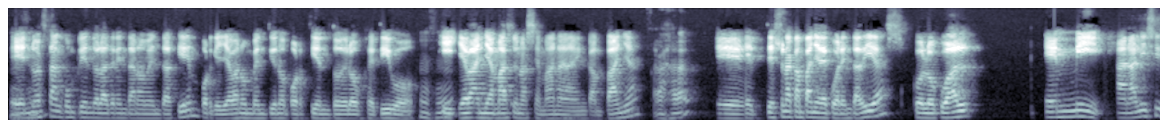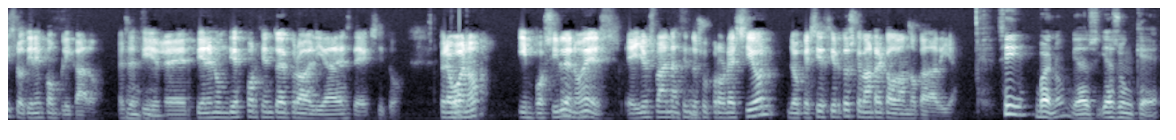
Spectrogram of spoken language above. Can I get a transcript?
Eh, no están cumpliendo la 30-90-100 porque llevan un 21% del objetivo y llevan ya más de una semana en campaña. Eh, es una campaña de 40 días, con lo cual en mi análisis lo tienen complicado. Es decir, tienen un 10% de probabilidades de éxito. Pero bueno, imposible no es. Ellos van haciendo su progresión, lo que sí es cierto es que van recaudando cada día. Sí, bueno, ya es, un qué.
